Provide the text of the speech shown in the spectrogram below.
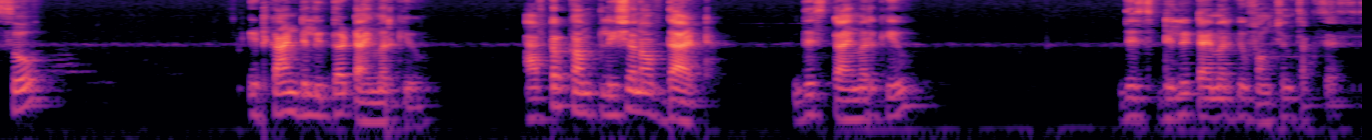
So it can't delete the timer queue after completion of that this timer queue this delete timer queue function success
